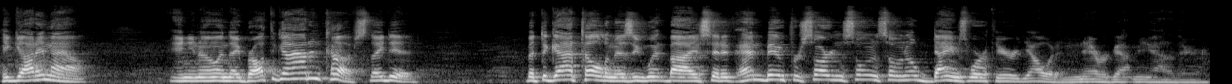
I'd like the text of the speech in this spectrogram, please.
He got him out. And you know, and they brought the guy out in cuffs. They did. But the guy told him as he went by, he said, if it hadn't been for Sergeant so and so and old Damesworth here, y'all would have never got me out of there.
